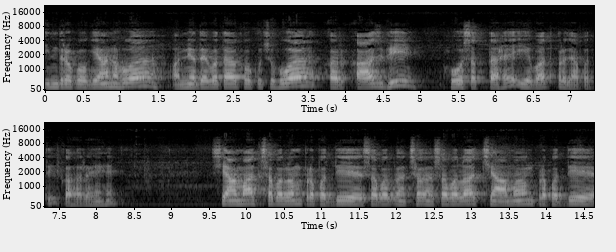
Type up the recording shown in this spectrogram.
इंद्र को ज्ञान हुआ, अन्य देवता को कुछ हुआ, और आज भी हो सकता है ये बात प्रजापति कह रहे हैं। श्यामाच्छबलम प्रपद्ये, सबल सबलाश्याम प्रपद्ये,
